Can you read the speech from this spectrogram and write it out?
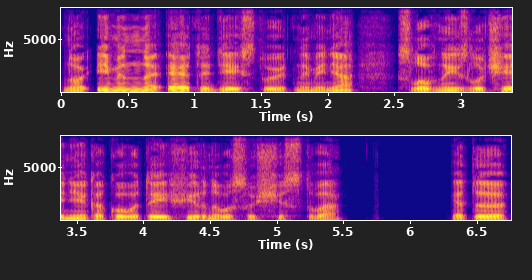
Но именно это действует на меня, словно излучение какого-то эфирного существа. Это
